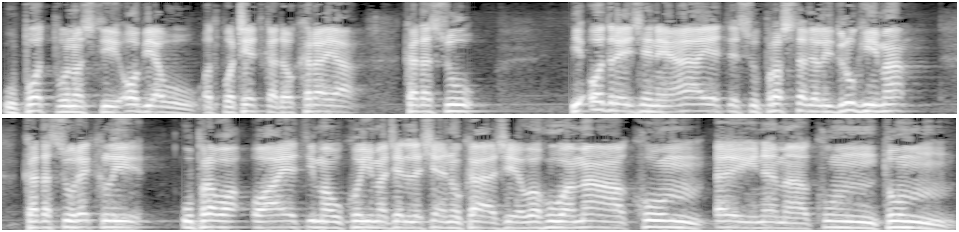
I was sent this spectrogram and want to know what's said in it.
u potpunosti objavu od početka do kraja kada su i određene ajete su prostavljali drugima kada su rekli upravo o ajetima u kojima Đelešenu kaže wa huwa ma'akum كُنْتُمْ kuntum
